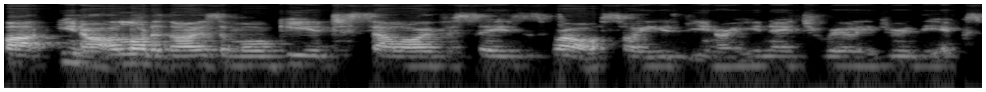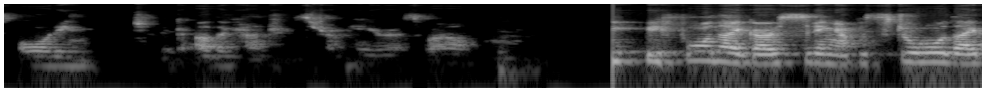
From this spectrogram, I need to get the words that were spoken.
but you know, a lot of those are more geared to sell overseas as well. So you you know you need to really do the exporting to other countries from here as well. Before they go setting up a store, they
